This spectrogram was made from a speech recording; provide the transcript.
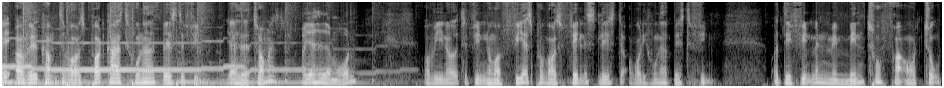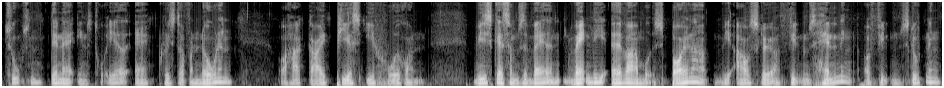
Hej og velkommen til vores podcast 100 bedste film. Jeg hedder Thomas, Og jeg hedder Morten. og vi er nået til film nummer 80 på vores fælles liste over de 100 bedste film. Og det er filmen Memento fra år 2000. Den er instrueret af Christopher Nolan og har Guy Pearce i hovedrollen. Vi skal som sædvanligt advare mod spoilere. Vi afslører filmens handling og filmens slutning.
